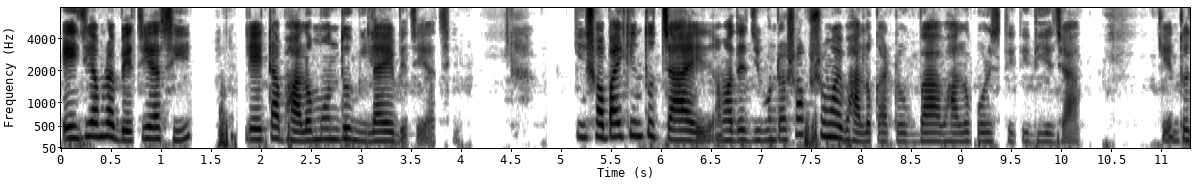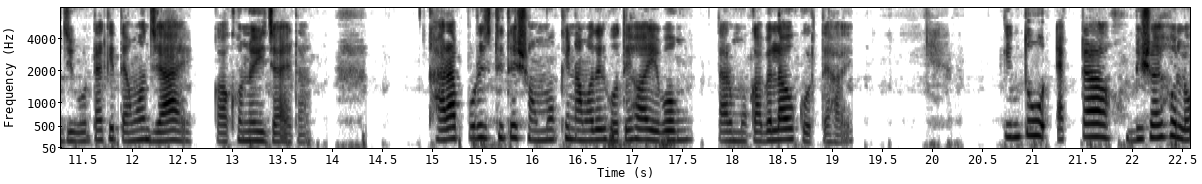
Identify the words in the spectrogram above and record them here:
এই যে আমরা বেঁচে আছি, এটা ভালো মন্দ মিলায়ে বেঁচে আছি। কি, সবাই কিন্তু চায় আমাদের জীবনটা সব সময় ভালো কাটুক বা ভালো পরিস্থিতি দিয়ে যাক। কিন্তু জীবনটা কি তেমন যায়? কখনোই যায় না। খারাপ পরিস্থিতির সম্মুখীন আমাদের হতে হয় এবং তার মোকাবেলাও করতে হয়। কিন্তু একটা বিষয় হলো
